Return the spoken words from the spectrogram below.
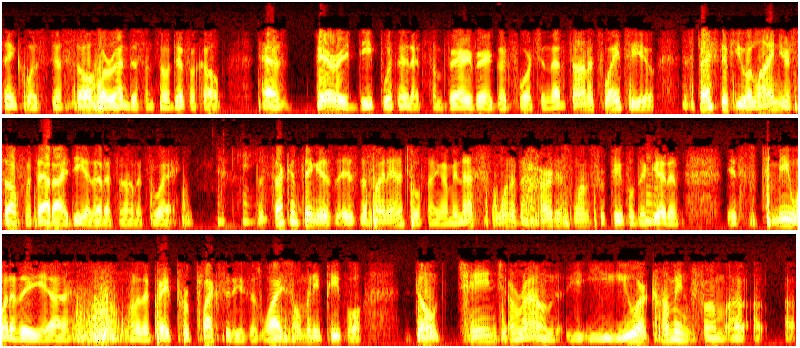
think was just so horrendous and so difficult has buried deep within it some very, very good fortune that's on its way to you, especially if you align yourself with that idea that it's on its way. Okay. The second thing is is the financial thing. I mean, that's one of the hardest ones for people to get, and it's to me one of the uh, one of the great perplexities is why so many people don't change around. You, you are coming from a, a,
